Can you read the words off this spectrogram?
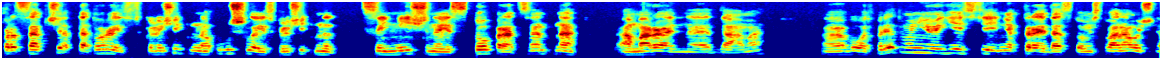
про Собчак, которая исключительно ушлая, исключительно циничная, стопроцентно аморальная дама. Э, вот. При этом у нее есть и некоторое достоинство. Она очень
